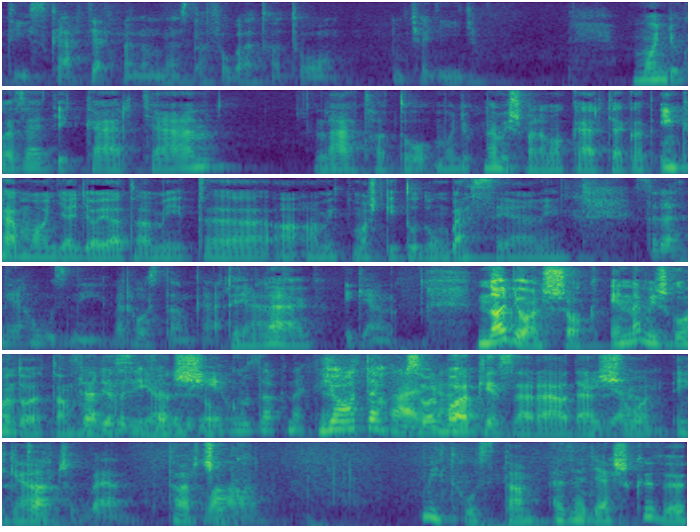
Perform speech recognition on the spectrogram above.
10 eh, kártyát, mert nem lesz befogadható. Úgyhogy így. Mondjuk az egyik kártyán látható, mondjuk nem ismerem a kártyákat, inkább mondj egy olyat, amit, uh, amit most ki tudunk beszélni. Szeretnél húzni? Mert hoztam kártyát. Tényleg? Igen. Nagyon sok. Én nem is gondoltam, Szeretnél, hogy ez ilyen sok. én húzzak neked? Ja, te húzol bal kézzel ráadásul. Igen. Igen. Tartsuk be. Tartsuk. Wow. Mit húztam? Ez egy esküvő?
